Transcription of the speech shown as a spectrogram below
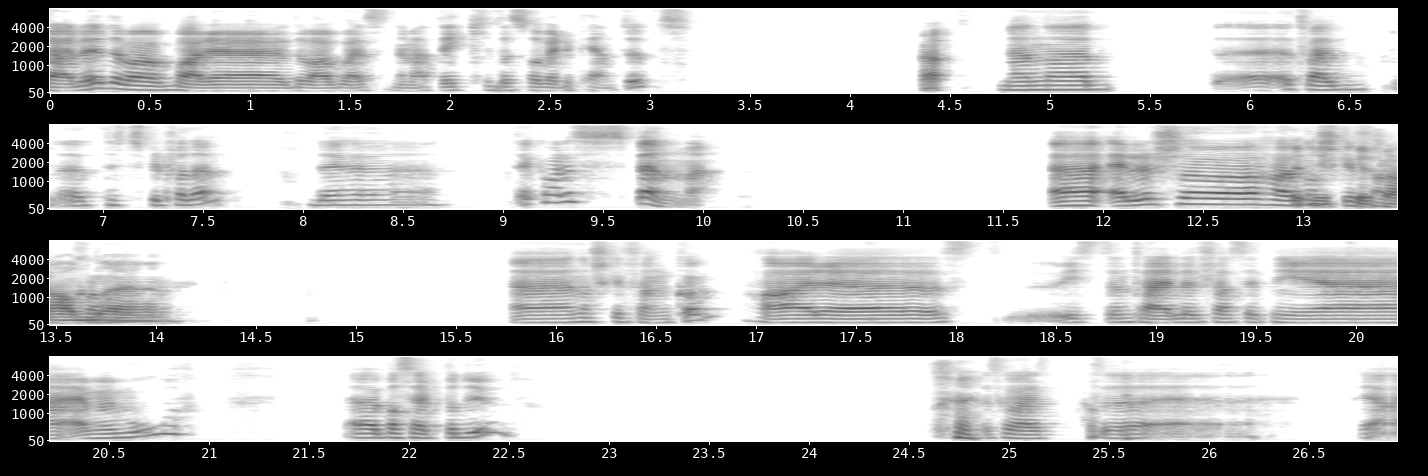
trailer. Det var bare, det var bare cinematic. Det så veldig pent ut. Ja. Men et, et, verd- et nytt spill fra dem, det, det kan være spennende. Eh, ellers så har jo norske Funcom han, Funcom eh, eh, Norske Funcom har eh, vist en trailer fra sitt nye MMO eh, basert på Dune. Det skal være et Ja.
